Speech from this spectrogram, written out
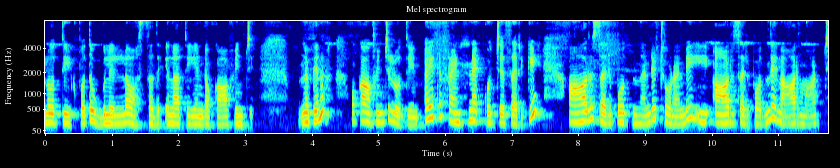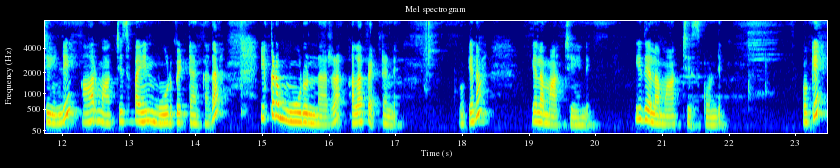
లోతు తీయకపోతే ఉగ్గులెల్లో వస్తుంది. ఇలా తీయండి. ఒక హాఫ్ ఇంచ్. ఓకేనా? ఒక హాఫ్ ఇంచ్లో అయితే ఫ్రంట్ నెక్ వచ్చేసరికి ఆరు సరిపోతుందండి. చూడండి ఈ ఆరు సరిపోతుంది. ఇలా ఆరు మార్క్ చేయండి. ఆరు మార్క్ చేసి పైన మూడు పెట్టాం కదా? ఇక్కడ మూడున్నర అలా పెట్టండి. ఓకేనా? ఇలా మార్క్ చేయండి. ఇది ఇలా మార్క్ చేసుకోండి. ఓకే?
